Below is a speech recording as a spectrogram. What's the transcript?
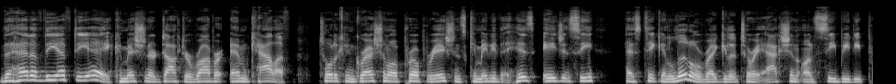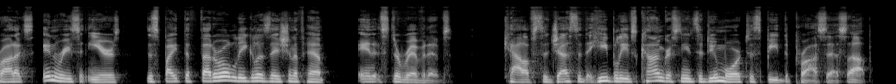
The head of the FDA, Commissioner Dr. Robert M. Califf, told a Congressional Appropriations Committee that his agency has taken little regulatory action on CBD products in recent years, despite the federal legalization of hemp and its derivatives. Califf suggested that he believes Congress needs to do more to speed the process up.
